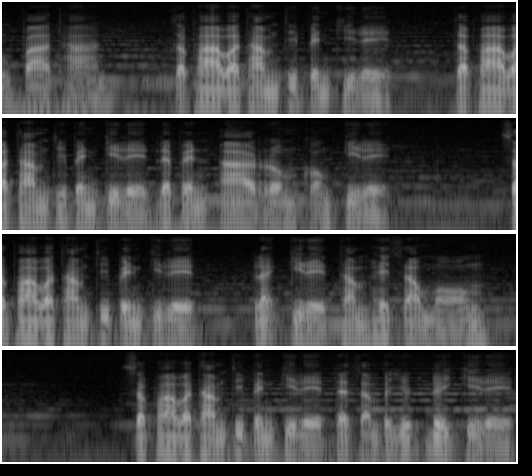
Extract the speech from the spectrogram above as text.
อุปาทาน สภาวธรรมที่เป็นกิเลส สภาวธรรมที่เป็นกิเลสและเป็นอารมณ์ของกิเลส สภาวธรรมที่เป็นกิเลสและกิเลสทำให้เศร้าหมอง สภาวธรรมที่เป็นกิเลสและสัมปยุทธ์ด้วยกิเลส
